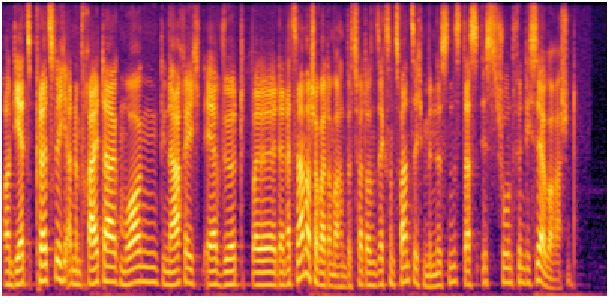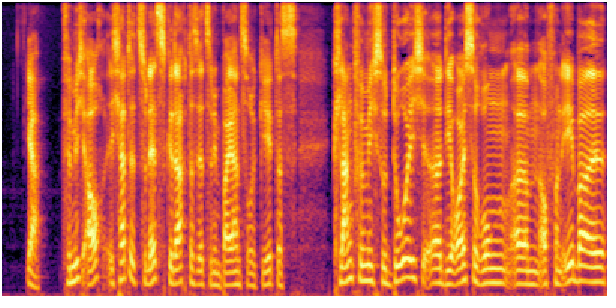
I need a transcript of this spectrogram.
Und jetzt plötzlich an einem Freitag morgen die Nachricht, er wird bei der Nationalmannschaft weitermachen, bis 2026 mindestens. Das ist schon, finde ich, sehr überraschend. Ja, für mich auch. Ich hatte zuletzt gedacht, dass er zu den Bayern zurückgeht. Das klang für mich so durch, äh, die Äußerung ähm, auch von Eberl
